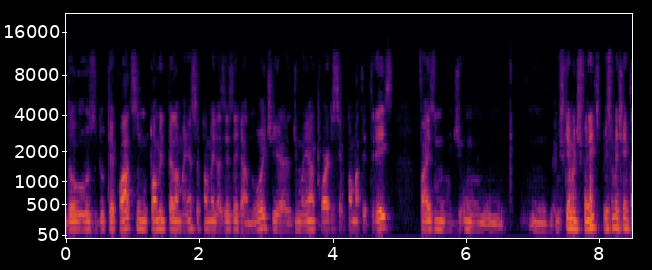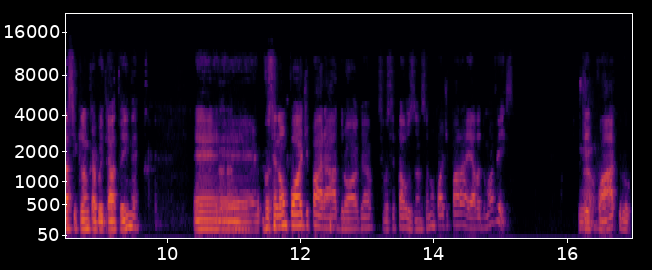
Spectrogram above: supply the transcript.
Do uso do T4, você não toma ele pela manhã, você toma ele às vezes ele à noite, e de manhã acorda, você toma T3, faz um, um, um esquema diferente, principalmente quem está ciclando carboidrato aí, né? É, uhum. Você não pode parar a droga, se você está usando, você não pode parar ela de uma vez. Não. T4,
